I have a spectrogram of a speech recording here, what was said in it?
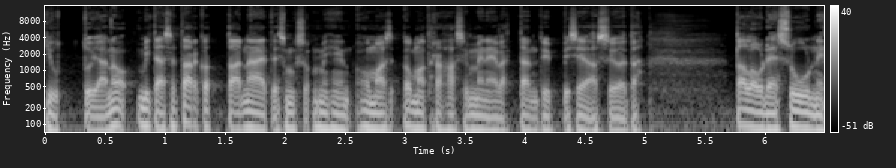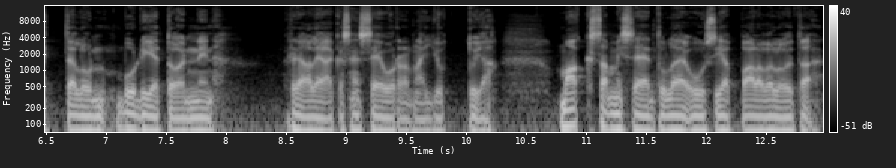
juttuja. No mitä se tarkoittaa, näet esimerkiksi mihin omat rahasi menevät, tämän tyyppisiä asioita. Talouden suunnittelun, budjetoinnin, reaaliaikaisen seurannan juttuja. Maksamiseen tulee uusia palveluita –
